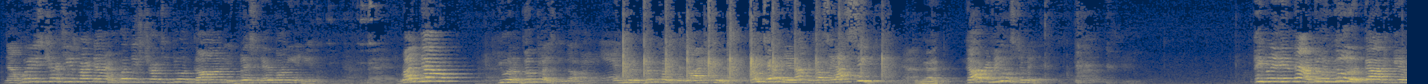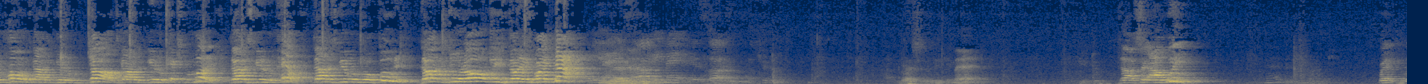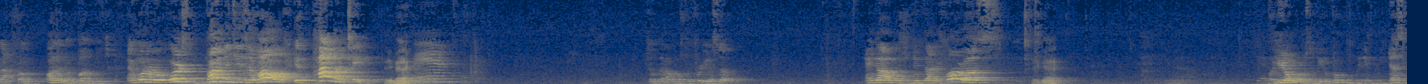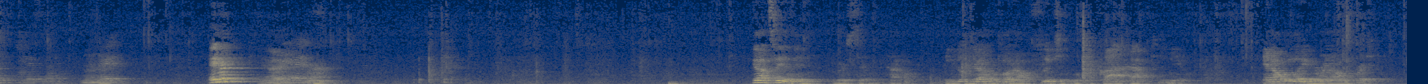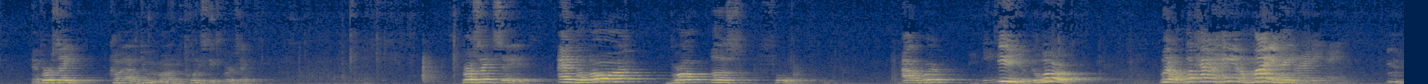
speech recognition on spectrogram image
Now, where this church is right now and what this church is doing, God is blessing everybody in here. Right now, you're in a good place with God. And you're in a good place with life too. I'm telling you not because see, I see. Amen. God reveals to me. People in here now are doing good. God is giving them homes. God is giving them jobs. God is giving them extra money. God is giving them help. God is giving them more food. God is doing all these things right now. Amen. Amen. Amen. God said, I will bring you out from under the bondage. And one of the worst bondages of all is poverty. Amen. Amen. So God wants to free us up. And God wants to do things for us. Amen. But He don't want us to be a fool with it when He does it. Mm-hmm. Amen. Amen. God says in verse 7 how He looked down upon our afflictions when we cried out to Him, and our labor and our oppression. And verse 8, coming out of Deuteronomy 26, verse 8. Verse 8 says, And the Lord brought us forth out of where? Egypt, the world. With a, what kind of hand? A mighty hand. Mighty hand. Mm.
